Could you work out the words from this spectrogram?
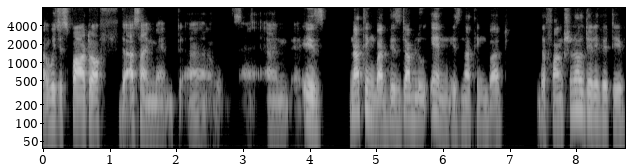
uh, which is part of the assignment uh, and is nothing but this Wn is nothing but the functional derivative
